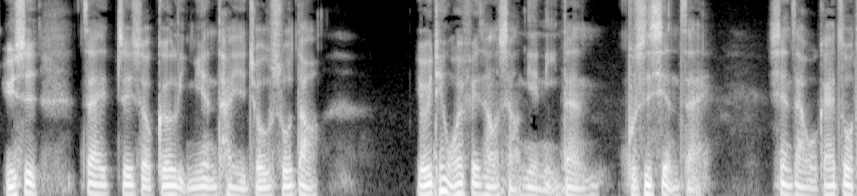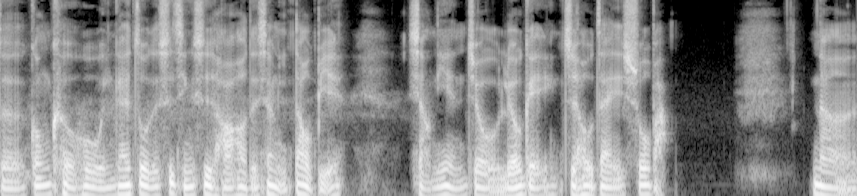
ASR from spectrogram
于是，在这首歌里面，他也就说到：有一天我会非常想念你，但不是现在。现在我该做的功课或我应该做的事情是好好的向你道别，想念就留给之后再说吧。那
